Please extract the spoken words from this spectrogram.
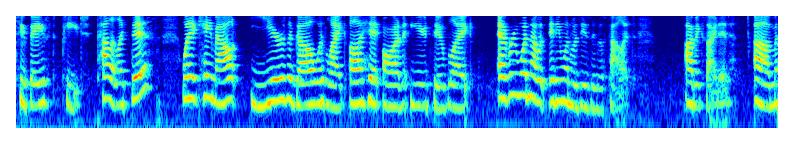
Too Faced Peach palette. Like this, when it came out years ago, was like a hit on YouTube. Like, everyone that was, anyone was using this palette. I'm excited. Um,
